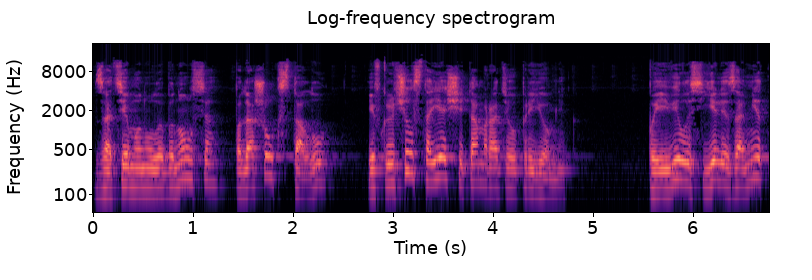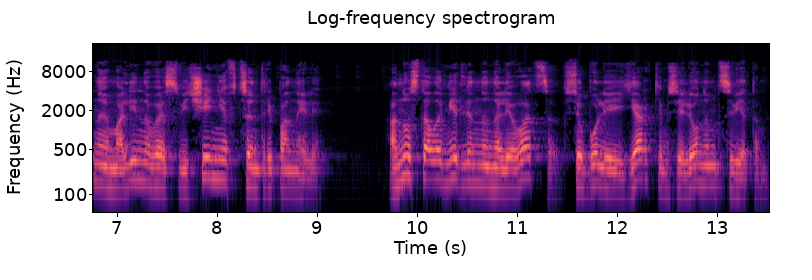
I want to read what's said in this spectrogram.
Затем он улыбнулся, подошел к столу и включил стоящий там радиоприемник. Появилось еле заметное малиновое свечение в центре панели. Оно стало медленно наливаться все более ярким зеленым цветом.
